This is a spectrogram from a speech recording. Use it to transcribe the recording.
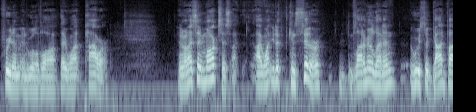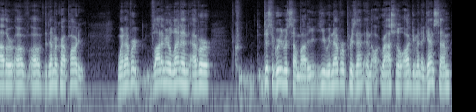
freedom and rule of law. They want power. And when I say Marxist, I, I want you to consider Vladimir Lenin, who is the godfather of, of the Democrat Party. Whenever Vladimir Lenin ever disagreed with somebody, he would never present a uh, rational argument against them.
